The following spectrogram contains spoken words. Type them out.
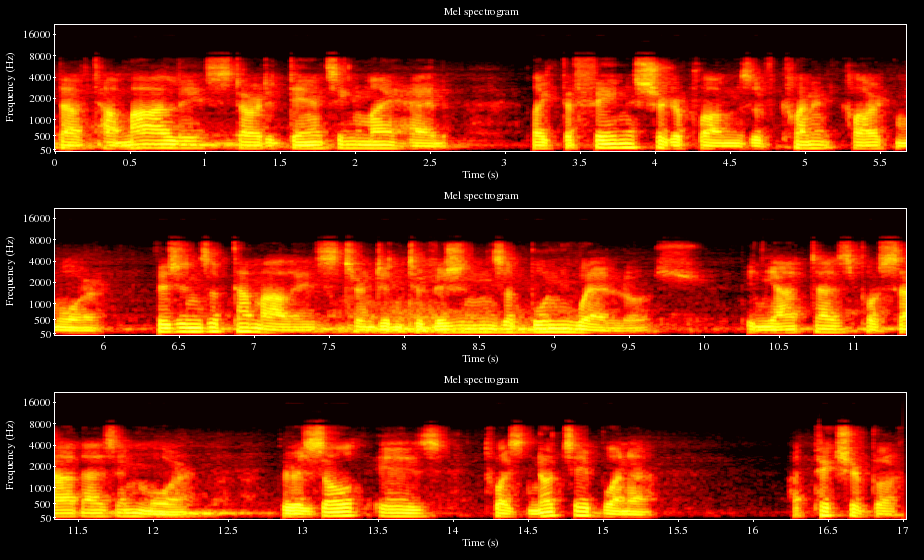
about tamales started dancing in my head, like the famous sugar plums of Clement Clarke Moore. Visions of tamales turned into visions of buñuelos, piñatas, posadas, and more. The result is "Twas Nochebuena, a picture book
